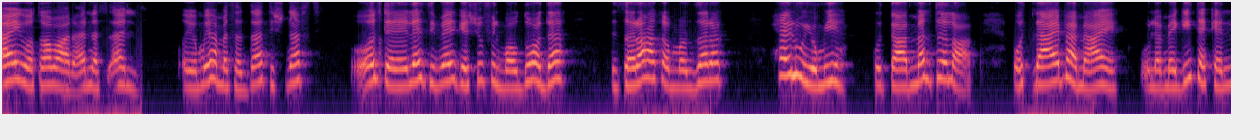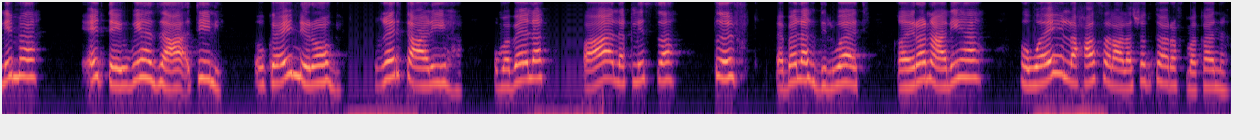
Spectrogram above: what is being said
أيوة طبعا أنس قالي ويوميها ما صدقتش نفسي. وقلت أنا لازم أجي أشوف الموضوع ده. بصراحة كان منظرك حلو يوميها. كنت عمال تلعب وتلعبها معاك. ولما جيت أكلمها أنت يوميها زعقتلي. وكأني راجل غيرت عليها. وما بالك؟ وعقلك لسه طفل. ما بالك دلوقتي؟ غيران عليها؟ هو إيه اللي حصل علشان تعرف مكانها؟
